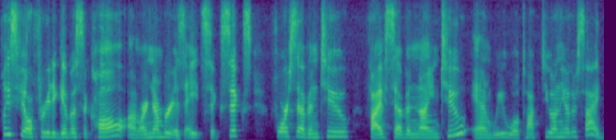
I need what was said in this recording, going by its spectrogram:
please feel free to give us a call. Um, our number is 866 472 5792, and we will talk to you on the other side.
